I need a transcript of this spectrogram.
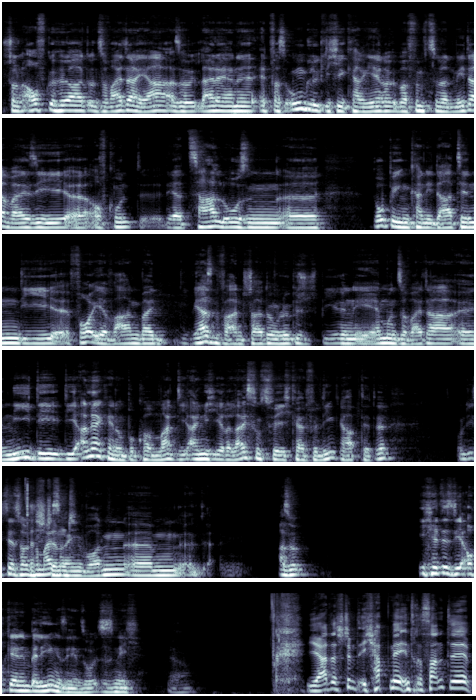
schon aufgehört und so weiter. Ja, also leider ja eine etwas unglückliche Karriere über 1500 Meter, weil sie äh, aufgrund der zahllosen äh, Doping-Kandidatinnen, die äh, vor ihr waren bei diversen Veranstaltungen, Olympischen Spielen, EM und so weiter, äh, nie die, die Anerkennung bekommen hat, die eigentlich ihre Leistungsfähigkeit verdient gehabt hätte. Und die ist jetzt heute Meisterin geworden. Ähm, also ich hätte sie auch gerne in Berlin gesehen, so ist es nicht. Ja. Ja, das stimmt. Ich habe eine interessante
